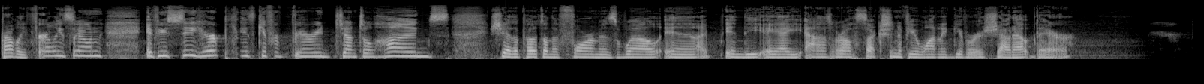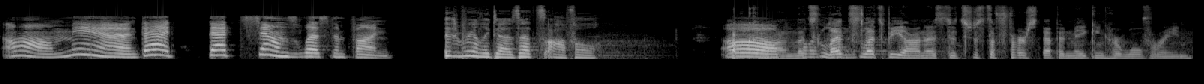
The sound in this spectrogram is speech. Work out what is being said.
probably fairly soon. If you see her, please give her very gentle hugs. She has a post on the forum as well in in the AIE Azeroth section if you want to give her a shout out there. Oh man, that that sounds less than fun. It really does. That's awful. Oh, Oh, come on. Let's poor let's let's be honest. It's just the first step in making her Wolverine.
